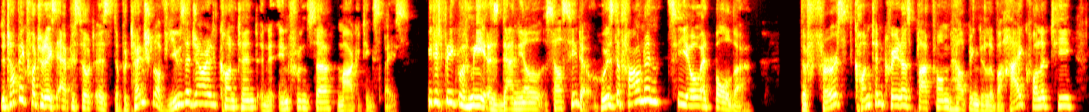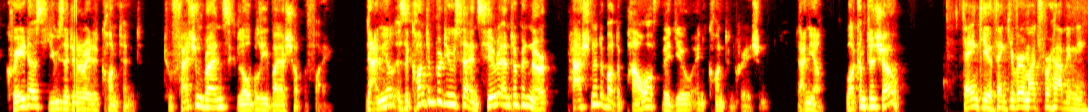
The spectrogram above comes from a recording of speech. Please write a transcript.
The topic for today's episode is the potential of user generated content in the influencer marketing space. Here to speak with me is Daniel Salcido, who is the founder and CEO at Boulder, the first content creators platform helping deliver high quality creators user generated content to fashion brands globally via Shopify. Daniel is a content producer and serial entrepreneur passionate about the power of video and content creation. Daniel, welcome to the show. Thank you. Thank you very much for having me.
